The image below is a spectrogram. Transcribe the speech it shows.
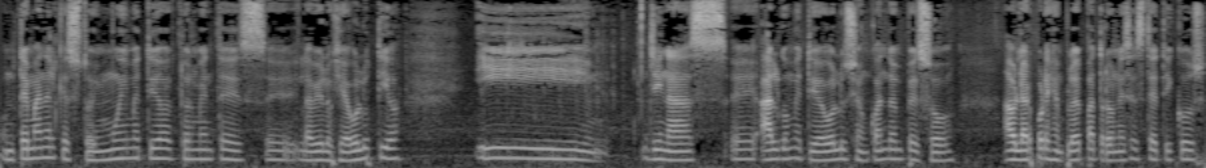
un tema en el que estoy muy metido actualmente es eh, la biología evolutiva y Ginás eh, algo metió evolución cuando empezó hablar, por ejemplo, de patrones estéticos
